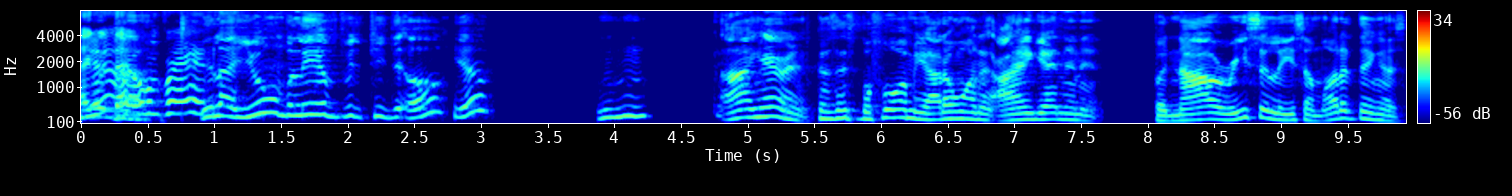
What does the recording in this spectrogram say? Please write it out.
like with their own friends. You're like, you don't believe what she did? Oh, yeah. Mm-hmm. I ain't hearing it because it's before me. I don't want to. I ain't getting in it. But now, recently, some other thing has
